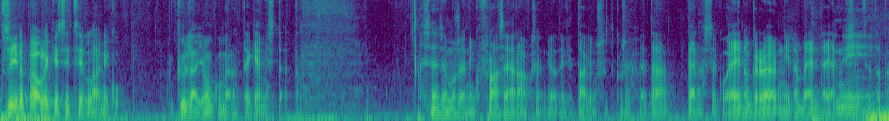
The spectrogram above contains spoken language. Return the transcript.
siinäpä olikin sitten sillä niin kyllä jonkun verran tekemistä, että sen semmoisen niin fraseerauksen jotenkin tajus, että kun se vetää perässä, kun ei ole Grön niitä bendejä, niin, niin. se tota,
